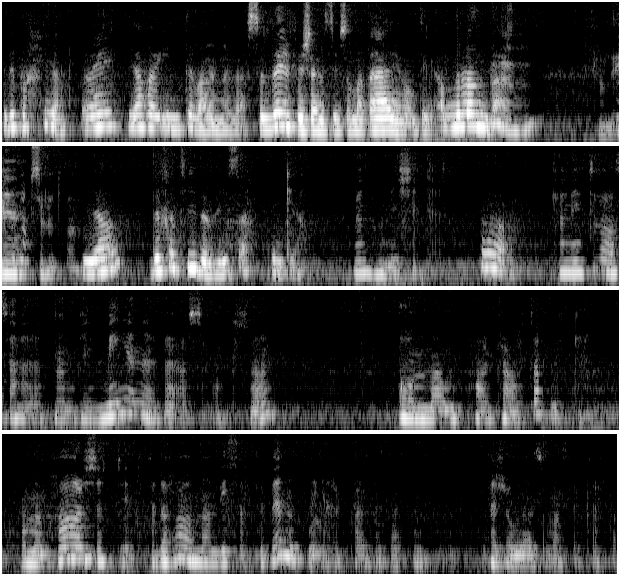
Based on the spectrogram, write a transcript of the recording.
Är det på helt? Nej, jag har inte varit nervös. Så därför känns det ju som att det här är någonting annorlunda. Mm. Men det är väl absolut vara. Ja, det får tiden visa, tänker jag. Men hörni tjejer, Ja. kan det inte vara så här att man blir mer nervös också om man har pratat mycket? Om man har suttit, för då har man vissa förväntningar på den här personen som man ska träffa.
